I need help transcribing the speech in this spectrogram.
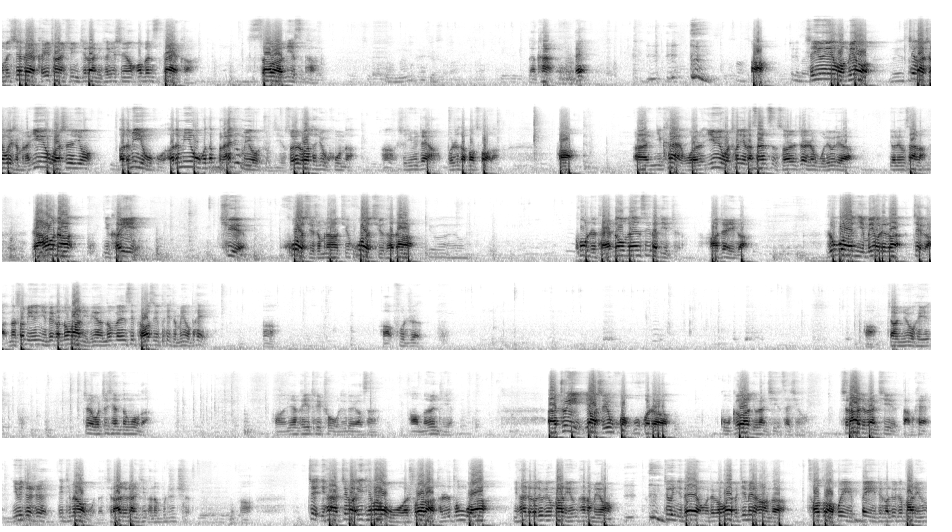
我们现在可以传讯息了，你可以使用 OpenStack Server List 来看，哎，啊，是因为我没有这个是为什么呢？因为我是用 Admin 用户，Admin 用户它本来就没有主机，所以说它就空的啊，是因为这样，不是它报错了。好，啊，你看我因为我创建了三次，所以这是五六点幺零三了。然后呢，你可以去获取什么呢？去获取它的控制台 NoVNC 的地址。好，这一个。如果你没有这个这个，那说明你这个 Nova 里面 NoVNC Proxy 配置没有配啊。好，复制。好，这样你就可以，这是我之前登录的。好，你也可以退出五六六幺三，好，没问题。呃，注意要使用火狐或者谷歌浏览器才行，其他浏览器打不开，因为这是 AT85 的，其他浏览器可能不支持。啊，这你看这个 AT85 我说了，它是通过，你看这个六零八零看到没有？就你在我这个 Web 界面上的操作会被这个六零八零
